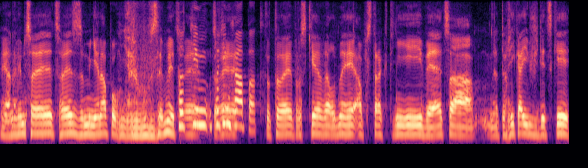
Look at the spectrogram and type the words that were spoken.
Já nevím, co je, co je změna poměrů v zemi. Co tím, je, co tím je, chápat? To, to je prostě velmi abstraktní věc a to říkají vždycky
